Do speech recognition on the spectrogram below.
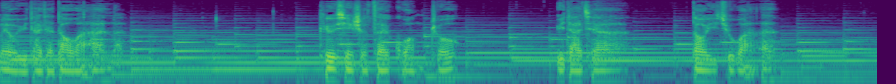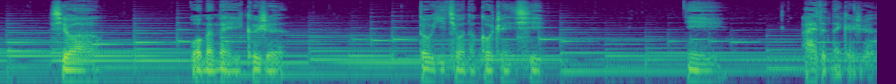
没有与大家道晚安了。Q 先生在广州与大家道一句晚安。希望我们每一个人都依旧能够珍惜你爱的那个人。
